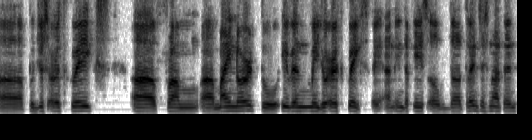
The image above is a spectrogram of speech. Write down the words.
uh, produce earthquakes uh, from uh, minor to even major earthquakes. And in the case of the trenches natin,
